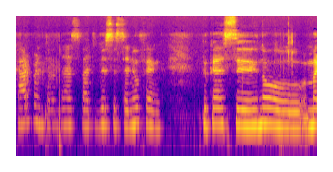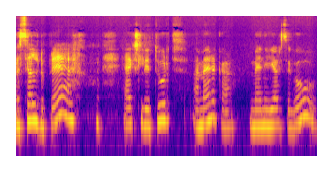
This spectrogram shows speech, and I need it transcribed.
Carpenter does, that this is a new thing. Because, uh, you know, Marcel Dupré actually toured America many years ago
